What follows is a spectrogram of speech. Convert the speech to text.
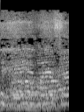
Amen.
